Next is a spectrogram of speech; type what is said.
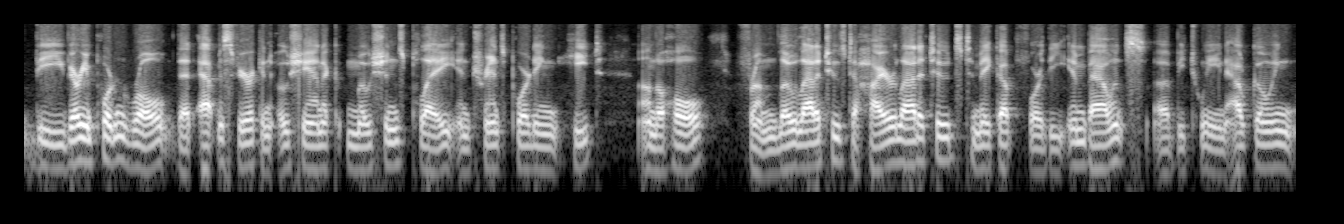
the very important role that atmospheric and oceanic motions play in transporting heat on the whole from low latitudes to higher latitudes to make up for the imbalance uh, between outgoing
